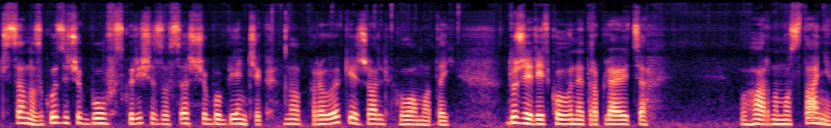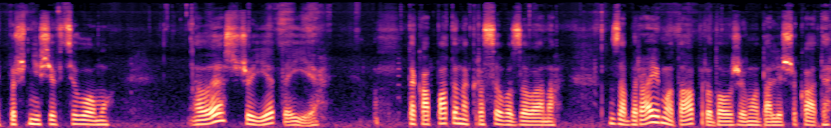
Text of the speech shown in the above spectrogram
Чи це у нас гузичок був, скоріше за все, що бобінчик. На превеликий жаль, ломатий. Дуже рідко вони трапляються в гарному стані, точніше в цілому. Але що є, те є. Така патина красива зелена. Забираємо та продовжуємо далі шукати.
